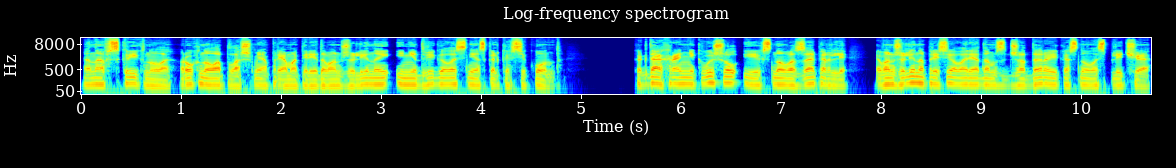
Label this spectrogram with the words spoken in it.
Она вскрикнула, рухнула плашмя прямо перед Эванжелиной и не двигалась несколько секунд. Когда охранник вышел и их снова заперли, Эванжелина присела рядом с Джадерой и коснулась плеча.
